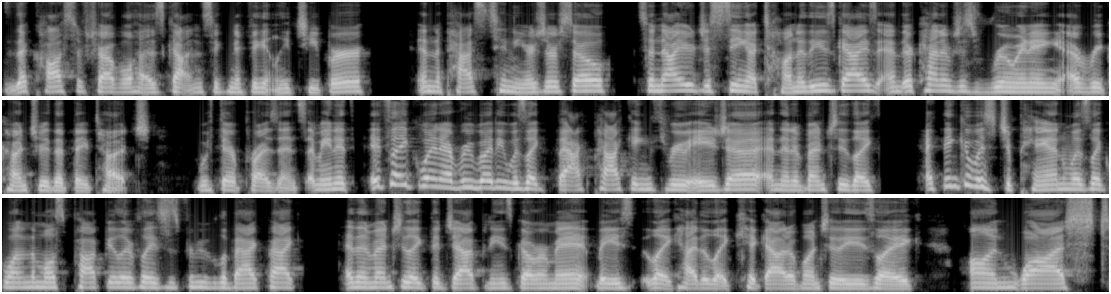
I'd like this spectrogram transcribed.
the cost of travel has gotten significantly cheaper in the past 10 years or so. So now you're just seeing a ton of these guys and they're kind of just ruining every country that they touch with their presence. I mean, it's, it's like when everybody was like backpacking through Asia and then eventually like, I think it was Japan was like one of the most popular places for people to backpack. And then eventually like the Japanese government base, like had to like kick out a bunch of these like unwashed,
